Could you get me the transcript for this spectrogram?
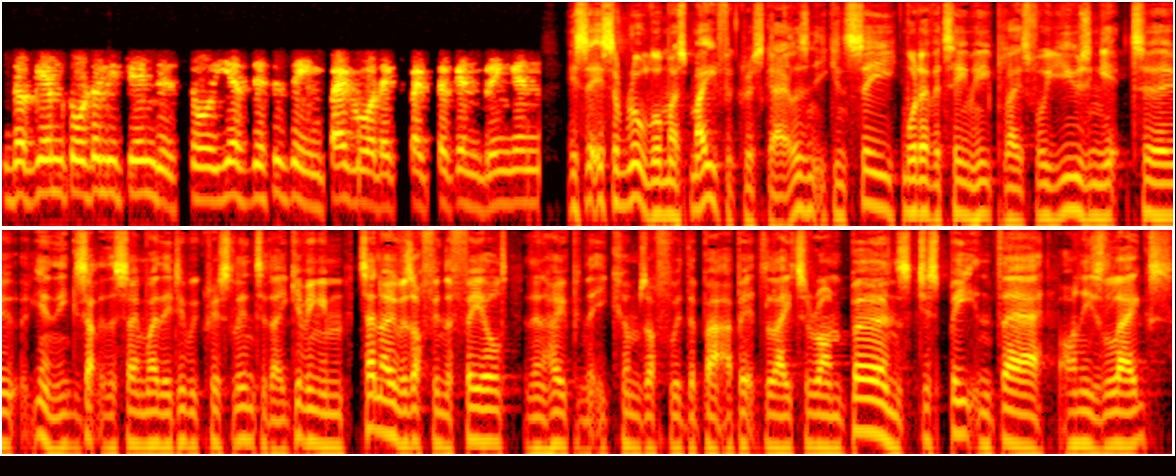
the game totally changes. So yes, this is the impact what X Factor can bring in. It's a, it's a rule almost made for Chris Gayle, isn't it? You can see whatever team he plays for using it to you know exactly the same way they did with Chris Lynn today, giving him ten overs off in the field and then hoping that he comes off with the bat a bit later on. Burns just beaten there on his legs,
